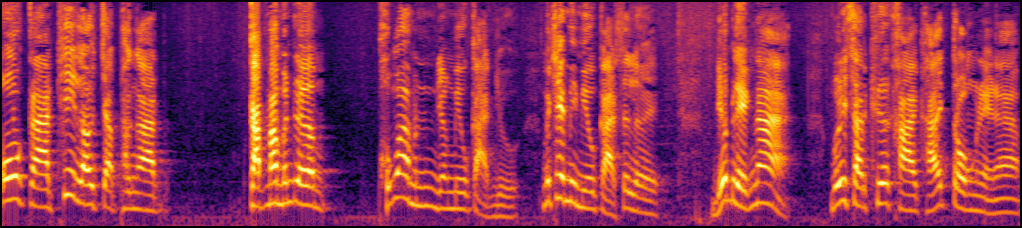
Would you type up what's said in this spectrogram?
โอกาสที่เราจะพังงาดกลับมาเหมือนเดิม ผมว่ามันยังมีโอกาสอยู่ ไม่ใช่ไม่มีโอกาสซะเลย เดี๋ยวเบรกหน้า บริษัทเครือข่ายขายตรงเนี่ยนะ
